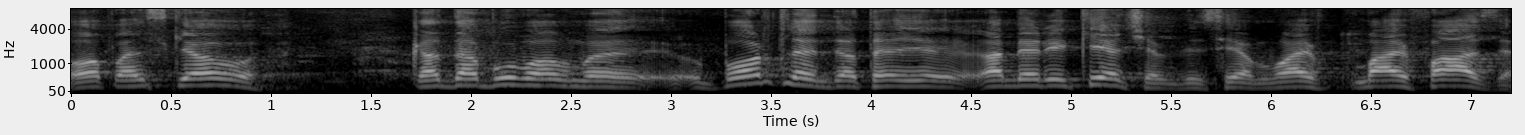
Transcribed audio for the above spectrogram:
O paskiau, kada buvom e, Portlande, tai amerikiečiam visiems, my, my fazė.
